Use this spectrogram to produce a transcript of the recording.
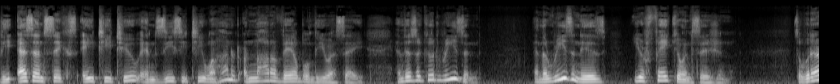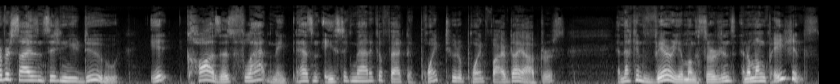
The SN6 AT2 and ZCT 100 are not available in the USA, and there's a good reason. And the reason is your phaco incision. So, whatever size incision you do, it causes flattening. It has an astigmatic effect of 0.2 to 0.5 diopters, and that can vary among surgeons and among patients.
